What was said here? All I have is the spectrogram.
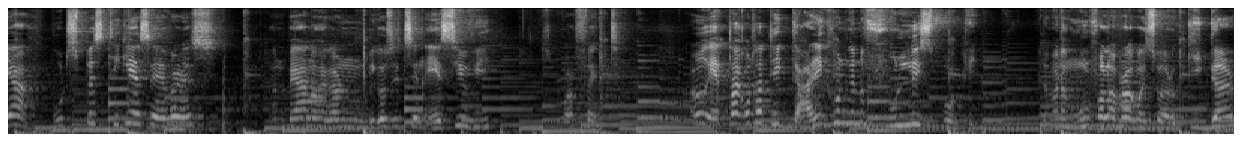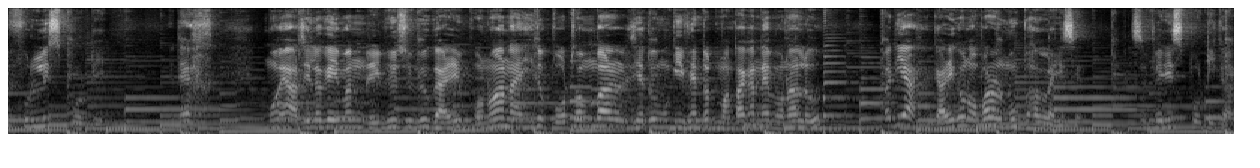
ইয়া বুট স্পেচ ঠিকে আছে এভাৰেজ ইমান বেয়া নহয় কাৰণ because it's an S U V perfect আৰু এটা কথা ঠিক গাড়ীখন কিন্তু ফুল্লি স্পৰ্টি এইটো মানে মোৰ ফালৰ পৰা কৈছোঁ আৰু কিগাৰ ফুল্লি স্পৰ্টি এতিয়া মই আজিলৈকে ইমান ৰিভিউ চিভিউ গাড়ী বনোৱা নাই সেইটো প্ৰথমবাৰ যিহেতু মোক ইভেণ্টত মতা কাৰণে বনালোঁ। বাট ইয়া গাড়ীখন অভাৰঅল মোক ভাল লাগিছে। It's a very sporty car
